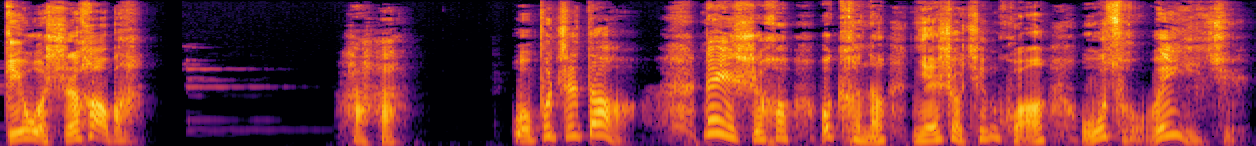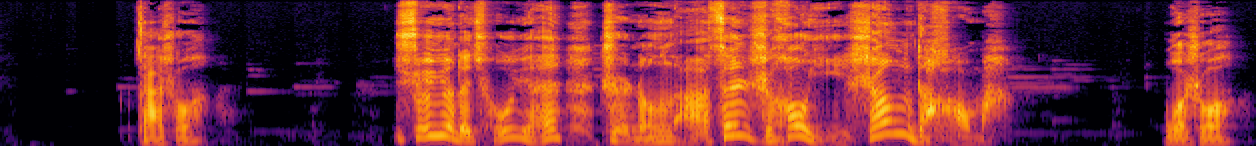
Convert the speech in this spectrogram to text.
给我十号吧。”哈哈，我不知道，那时候我可能年少轻狂，无所畏惧。他说：“学院的球员只能拿三十号以上的号码。”我说：“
